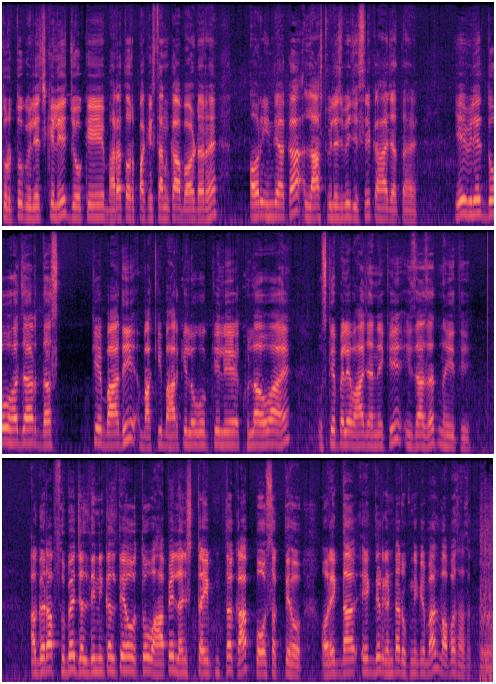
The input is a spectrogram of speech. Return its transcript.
तुर्तुक विलेज के लिए, जो कि भारत और पाकिस्तान का बॉर्डर है और इंडिया का लास्ट विलेज भी जिसे कहा जाता है। ये विलेज 2010 के बाद ही बाकी बाहर के लोगों के लिए खुला हुआ है। उसके पहले वहाँ जाने की इजाज़त नहीं थी। अगर आप सुबह जल्दी निकलते हो तो वहाँ पे लंच टाइम तक आप पहुँच सकते हो और एक एक डेढ़ घंटा रुकने के बाद वापस आ सकते हो।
